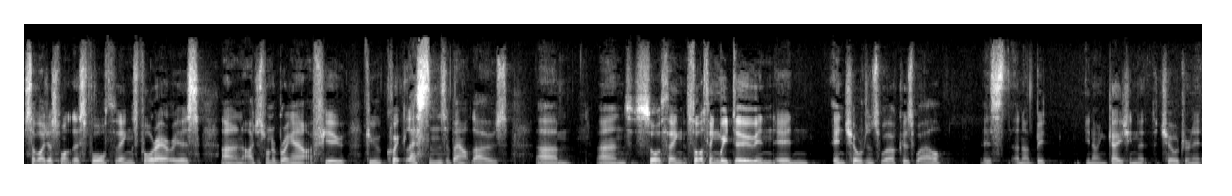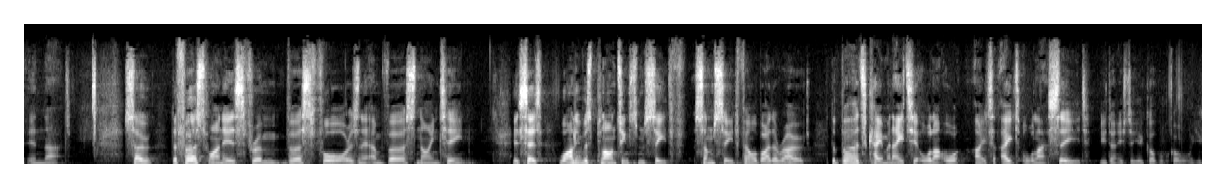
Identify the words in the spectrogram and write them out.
So I just want there's four things, four areas, and I just want to bring out a few few quick lessons about those, um, and sort of thing sort of thing we do in in in children's work as well is and I'd be you know engaging the, the children in, in that. So the first one is from verse four, isn't it, and verse nineteen. It says, while he was planting some seed, some seed fell by the road. The birds came and ate it all, all ate, ate all that seed. You don't need to do your gobble gobble. You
